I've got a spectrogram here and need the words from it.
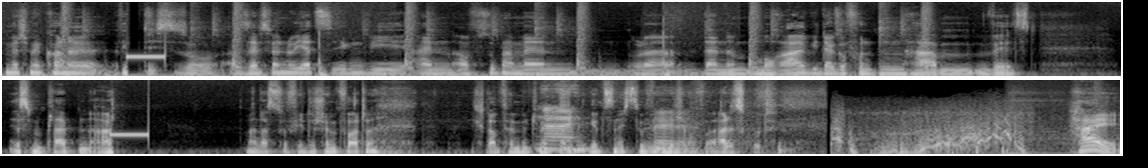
Mitch McConnell wichtig. So, also selbst wenn du jetzt irgendwie einen auf Superman oder deine Moral wiedergefunden haben willst, ist und bleibt ein Arsch. Waren das zu viele Schimpfworte? Ich glaube, für Mitch Nein. McConnell gibt es nicht zu viele Schimpfworte. alles gut. Hi,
